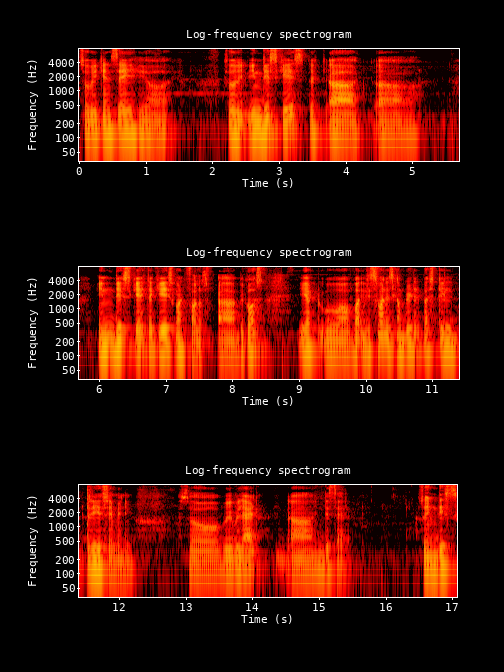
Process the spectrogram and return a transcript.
so we can say here so in this case the uh, uh, in this case the case 1 follows uh, because here uh, this one is completed but still 3 is remaining. So we will add in this array so in this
